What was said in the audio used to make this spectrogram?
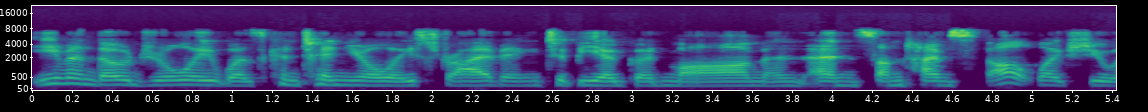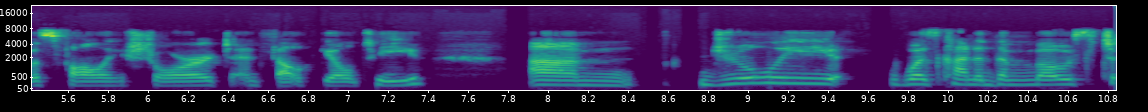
even though Julie was continually striving to be a good mom and, and sometimes felt like she was falling short and felt guilty. Um, Julie was kind of the most,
